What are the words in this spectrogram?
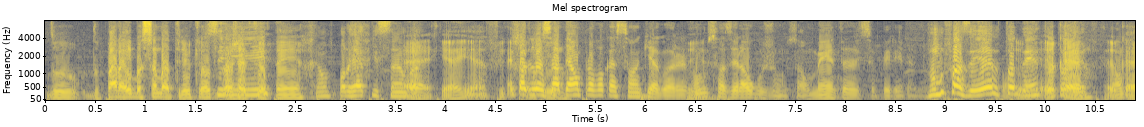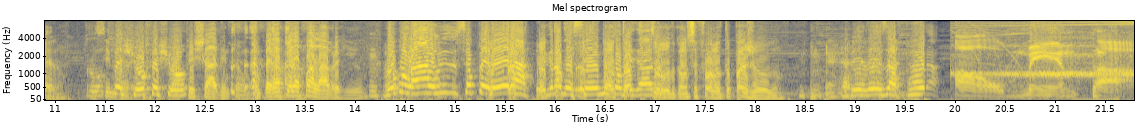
do- do Paraíba Samba Trio, que é outro Sim. projeto que eu tenho. É um projeto de samba. É, que aí é, fica A gente pode lançar até uma provocação aqui agora. Vamos fazer algo juntos. Aumenta seu Pereira. Vamos fazer, eu tô Eu, dentro. eu tô quero, dentro. eu Vamos- quero. Pronto, embora. fechou, fechou. Tá fechado então. Vamos pegar pela palavra aqui? Vamos lá, Luiz, seu Pereira, Eu agradecer, topo- eu, muito eu obrigado. tudo, como você falou, tô pra jogo. Beleza pura. Aumenta.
